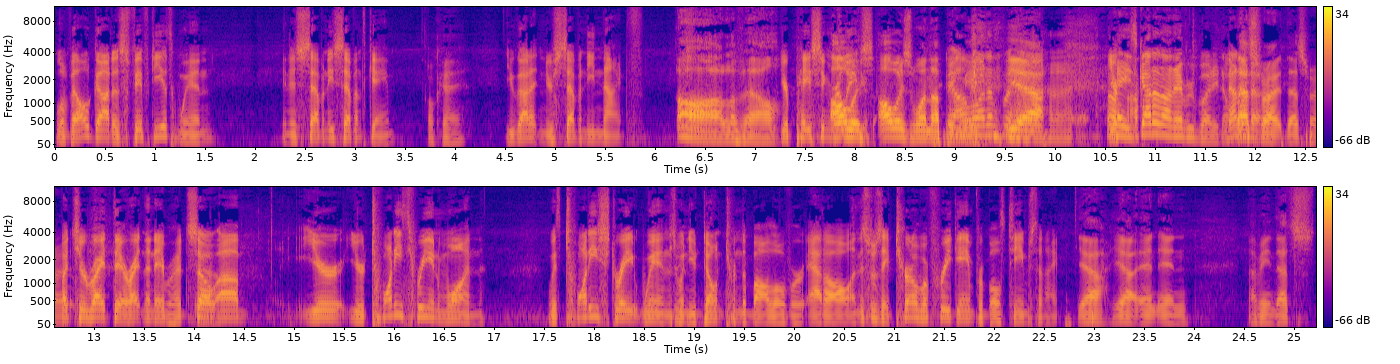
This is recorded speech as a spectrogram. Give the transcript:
LaVell got his 50th win in his 77th game. Okay. You got it in your 79th. Oh, LaVell. You're pacing really always always one upping Yeah, me. one up- yeah. hey, he's got it on everybody. Don't No, no, that's no. right. That's right. But you're right there, right in the neighborhood. So Yeah. uh, you're you're 23 and one with 20 straight wins when you don't turn the ball over at all. And this was a turnover-free game for both teams tonight. Yeah, yeah, and and I mean that's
